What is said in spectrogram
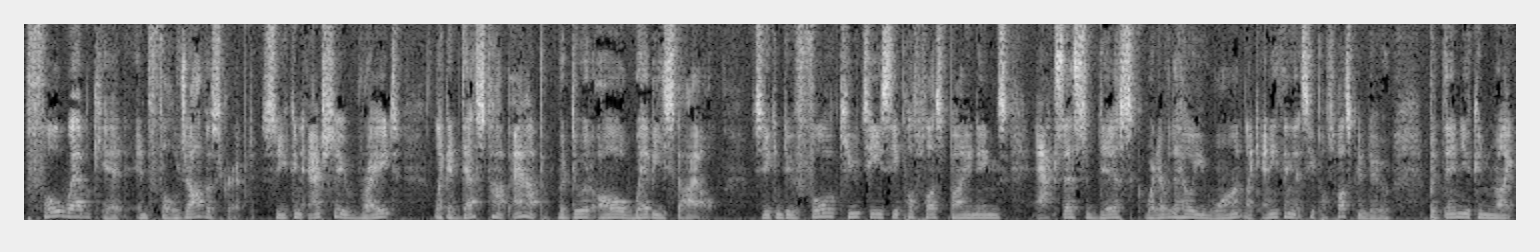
full WebKit and full JavaScript, so you can actually write like a desktop app, but do it all webby style. So you can do full Qt, C++ bindings, access disk, whatever the hell you want, like anything that C++ can do. But then you can like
